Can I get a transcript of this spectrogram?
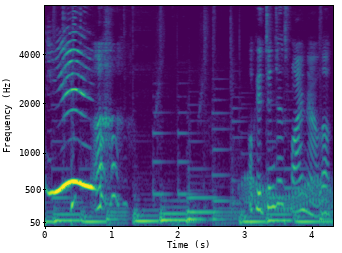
okay, Ginger's fine now. Look.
